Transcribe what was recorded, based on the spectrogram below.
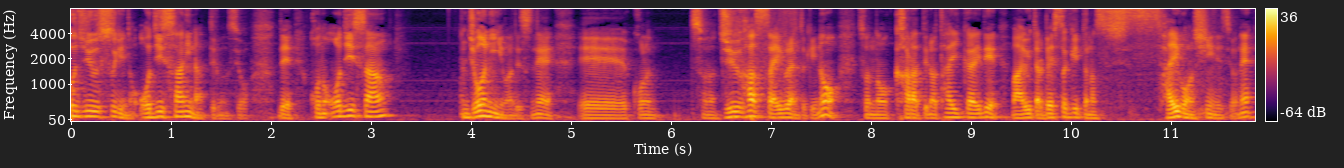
50過ぎのおじさんになってるんですよ。で、このおじさん、ジョニーはですね、えー、この、その18歳ぐらいの時の、その空手の大会で、まあ言うたらベストキットの最後のシーンですよね。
